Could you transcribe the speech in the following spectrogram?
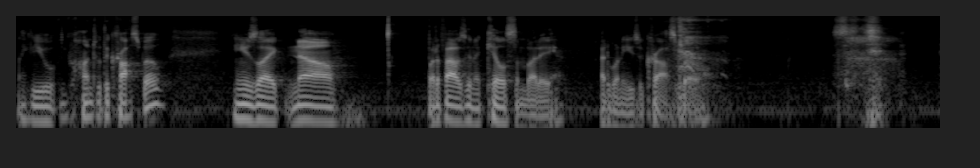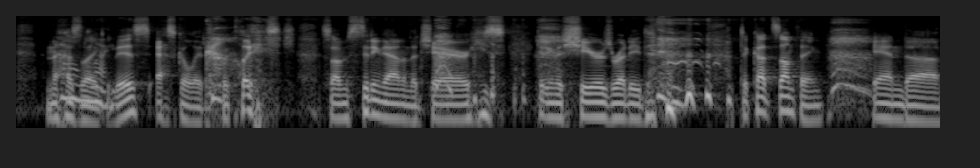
Like, do you, you hunt with a crossbow? And he was like, no. But if I was going to kill somebody, I'd want to use a crossbow. And I was Oh like, this escalated quickly. so I'm sitting down in the chair. He's getting the shears ready to, to cut something. And uh,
